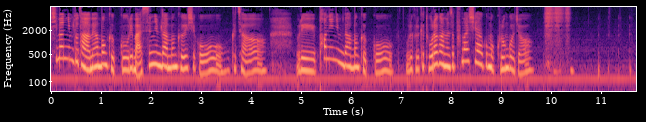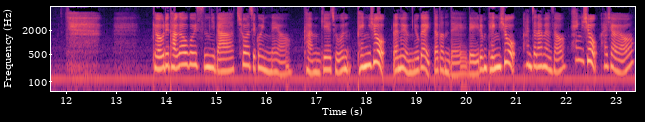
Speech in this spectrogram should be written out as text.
심연님도 다음에 한번 긋고 우리 마스님도 한번 그으시고 그쵸? 우리 퍼니님도 한번 긋고 우리 그렇게 돌아가면서 품앗이하고 뭐 그런 거죠. 겨울이 다가오고 있습니다. 추워지고 있네요. 감기에 좋은 뱅쇼라는 음료가 있다던데 내일은 뱅쇼 한잔하면서 행쇼 하셔요.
